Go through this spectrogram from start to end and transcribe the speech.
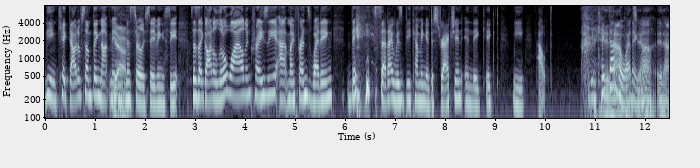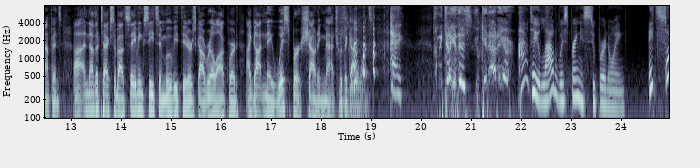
being kicked out of something, not maybe Yeah. necessarily saving a seat. It says, I got a little wild and crazy at my friend's wedding. They said I was becoming a distraction and they kicked me out. I've been kicked it out happens, of a wedding. Yeah, Wow. it happens. Uh, another text about saving seats in movie theaters got real awkward. I got in a whisper shouting match with a guy once. hey, let me tell you this. You get out of here. I'll tell you, loud whispering is super annoying. It's so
